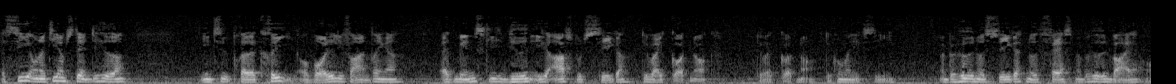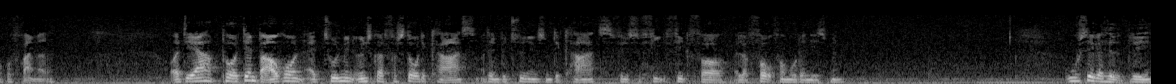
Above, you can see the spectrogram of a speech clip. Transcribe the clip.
At sige under de omstændigheder, i en tid præget af krig og voldelige forandringer, at menneskelig viden ikke er absolut sikker, det var ikke godt nok. Det var ikke godt nok, det kunne man ikke sige. Man behøvede noget sikkert, noget fast, man behøvede en vej at gå fremad. Og det er på den baggrund, at Tulmin ønsker at forstå Descartes og den betydning, som Descartes filosofi fik for, eller få for modernismen. Usikkerhed blev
